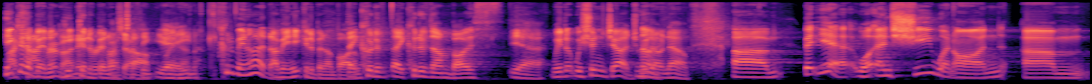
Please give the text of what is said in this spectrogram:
He I could have been- remember. he could have been on. I top, think- yeah, he could have been either. I mean, he could have been on bottom. they could have they could have done both. Yeah, we don't. We shouldn't judge. No. We don't know. Um, but yeah, well, and she went on. Um,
